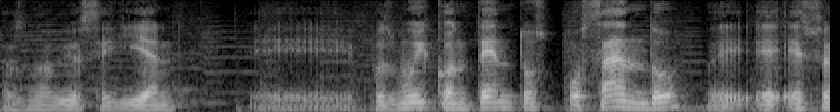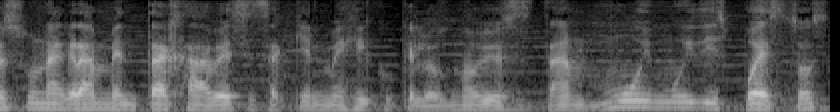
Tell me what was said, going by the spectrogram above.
Los novios seguían eh, pues muy contentos posando. Eh, eh, eso es una gran ventaja a veces aquí en México que los novios están muy muy dispuestos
